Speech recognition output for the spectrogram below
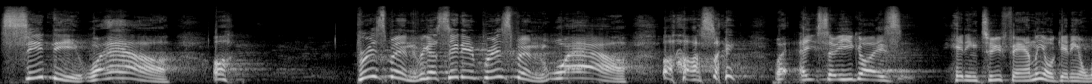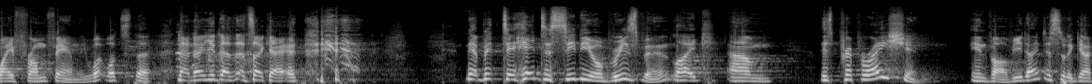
Sydney, wow. Oh, Brisbane. We got Sydney and Brisbane. Wow. Oh, so, so are you guys heading to family or getting away from family? What, what's the. No, no, you, that's okay. now, but to head to Sydney or Brisbane, like, um, there's preparation involved. You don't just sort of go.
